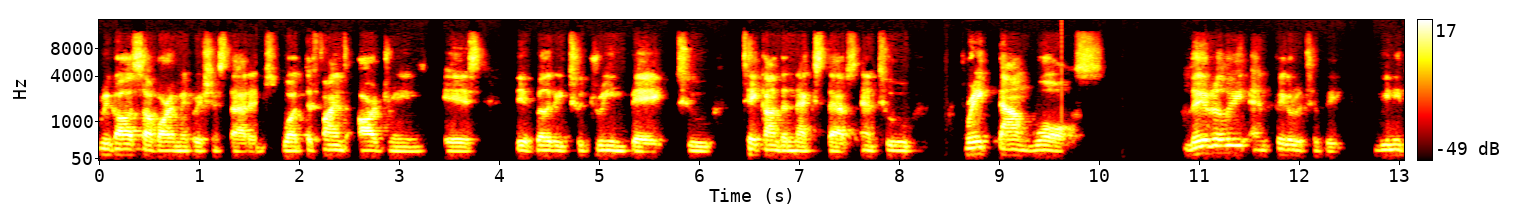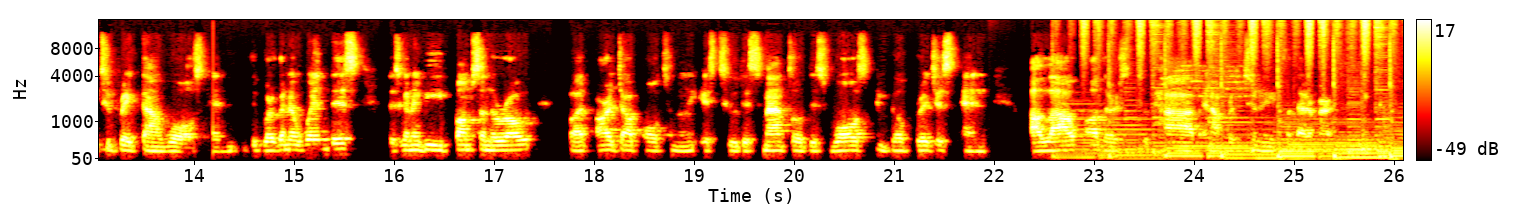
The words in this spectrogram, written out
regardless of our immigration status. What defines our dreams is the ability to dream big, to take on the next steps, and to break down walls, literally and figuratively. We need to break down walls, and we're going to win this. There's going to be bumps on the road, but our job ultimately is to dismantle these walls and build bridges and allow others to have an opportunity for that American dream.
